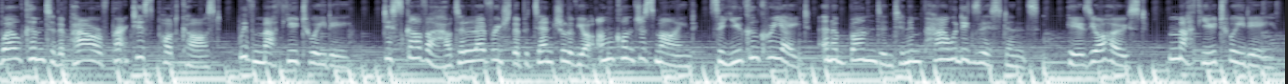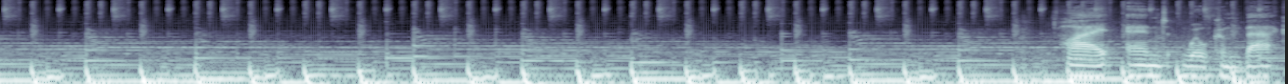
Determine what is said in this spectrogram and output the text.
Welcome to the Power of Practice podcast with Matthew Tweedy. Discover how to leverage the potential of your unconscious mind so you can create an abundant and empowered existence. Here's your host, Matthew Tweedy. Hi, and welcome back.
